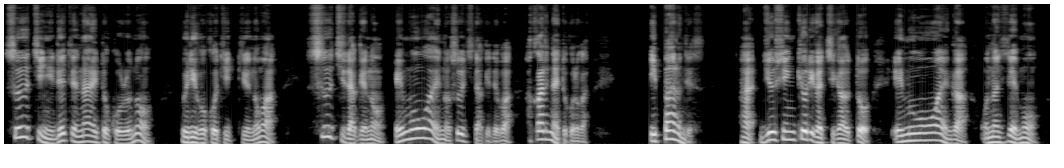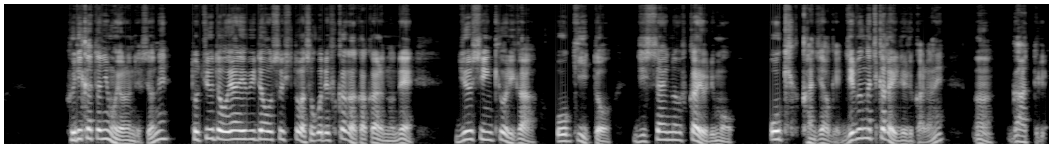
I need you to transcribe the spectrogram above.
数値に出てないところの振り心地っていうのは、数値だけの、MOI の数値だけでは測れないところがいっぱいあるんです。はい。重心距離が違うと、MOI が同じでも、振り方にもよるんですよね。途中で親指で押す人はそこで負荷がかかるので、重心距離が大きいと、実際の負荷よりも大きく感じるわけ。自分が力入れるからね。うん。ガーって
